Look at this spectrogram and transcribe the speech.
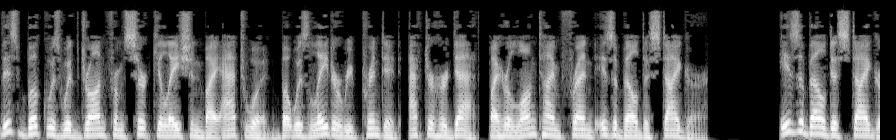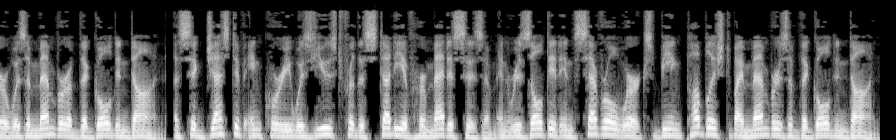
This book was withdrawn from circulation by Atwood but was later reprinted, after her death, by her longtime friend Isabel de Steiger. Isabel de Steiger was a member of the Golden Dawn. A suggestive inquiry was used for the study of Hermeticism and resulted in several works being published by members of the Golden Dawn,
